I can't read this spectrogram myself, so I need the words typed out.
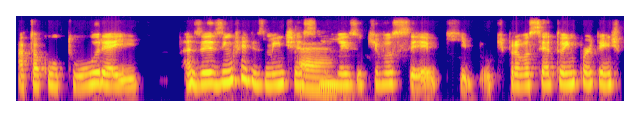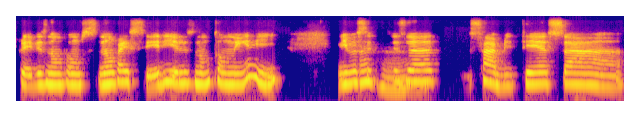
a tua cultura e às vezes, infelizmente, é assim, É. mas o que você, o que, o que para você é tão importante para eles não vão, não vai ser e eles não estão nem aí. E você Uhum. precisa, sabe, ter essa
